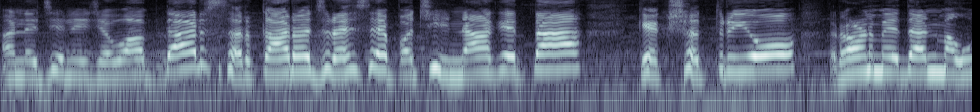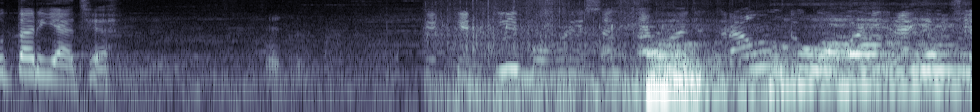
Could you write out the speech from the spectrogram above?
અને જેની જવાબદાર સરકાર જ રહેશે. પછી ના કહેતા કે ક્ષત્રિયો રણ મેદાનમાં ઉતર્યા છે. કે કેટલી સંખ્યામાં ગ્રાઉન્ડ રહ્યું છે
